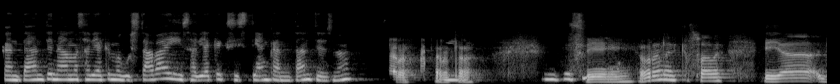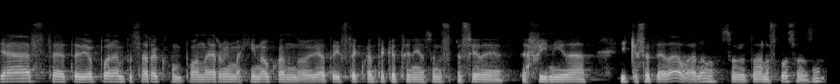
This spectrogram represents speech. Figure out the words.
cantante, nada más sabía que me gustaba y sabía que existían cantantes, ¿no? Claro, claro, claro. Sí, órale, qué suave. Y ya, ya este, te dio por empezar a componer, me imagino, cuando ya te diste cuenta que tenías una especie de, afinidad y que se te daba, ¿no? Sobre todas las cosas, ¿no?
